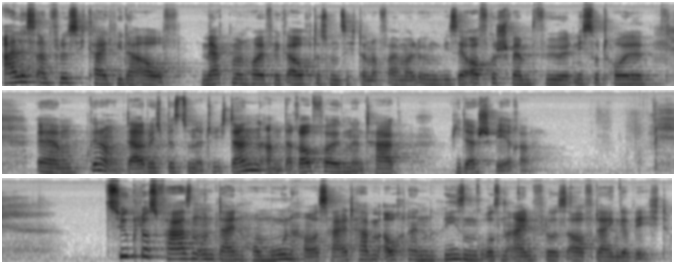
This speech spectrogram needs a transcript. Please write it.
alles an Flüssigkeit wieder auf. Merkt man häufig auch, dass man sich dann auf einmal irgendwie sehr aufgeschwemmt fühlt, nicht so toll. Ähm, genau, dadurch bist du natürlich dann am darauffolgenden Tag wieder schwerer. Zyklusphasen und dein Hormonhaushalt haben auch einen riesengroßen Einfluss auf dein Gewicht.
